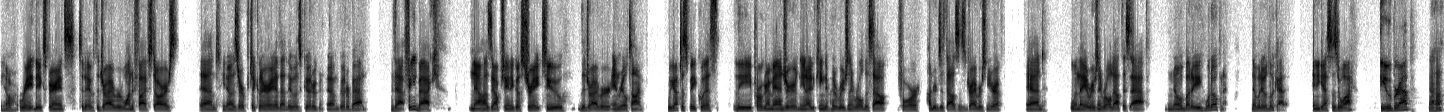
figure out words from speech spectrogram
You know, rate the experience today with the driver one to five stars, and you know, is there a particular area that it was good or um, good or bad? That feedback now has the opportunity to go straight to the driver in real time. We got to speak with the program manager in the United Kingdom who originally rolled this out for hundreds of thousands of drivers in Europe. And when they originally rolled out this app, nobody would open it nobody would look at it. Any guess as to why? The Uber app? Uh huh.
